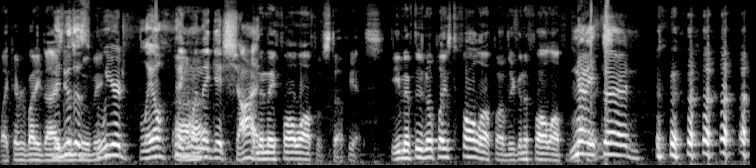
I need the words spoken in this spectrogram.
Like everybody dies. They do this movie. weird flail thing Uh-huh. when they get shot. and then they fall off of stuff, yes. Even if there's no place to fall off of, they're going to fall off of. Nathan.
